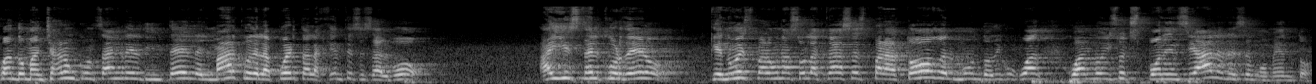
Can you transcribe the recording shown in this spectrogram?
cuando mancharon con sangre el dintel, el marco de la puerta, la gente se salvó. Ahí está el cordero, que no es para una sola casa, es para todo el mundo, dijo Juan. Juan lo hizo exponencial en ese momento.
